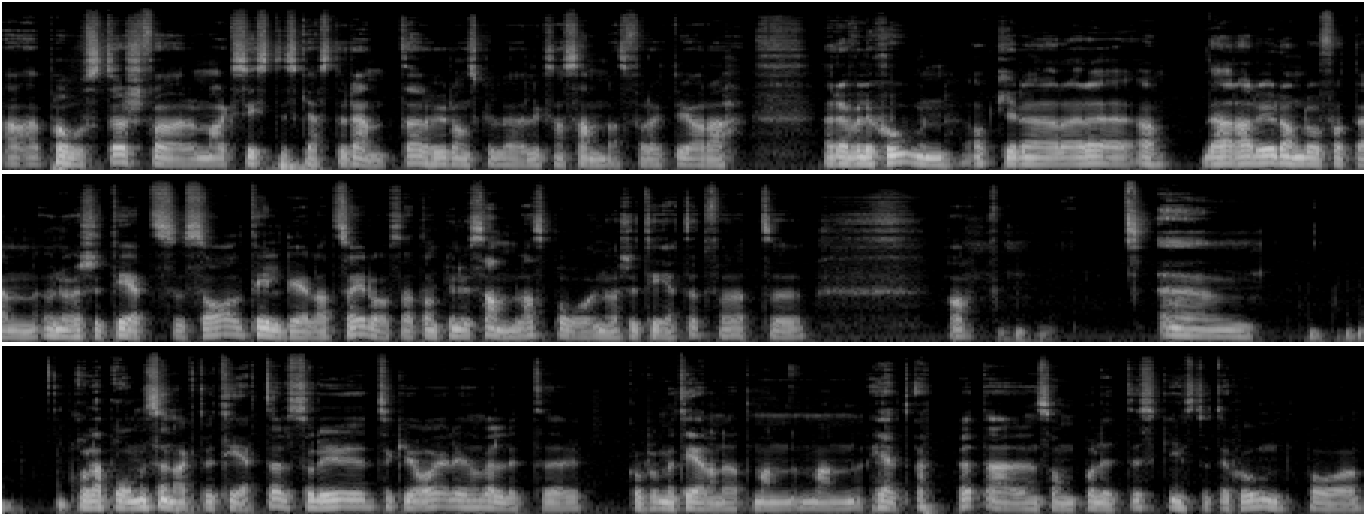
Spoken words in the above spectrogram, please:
eh, posters för marxistiska studenter, hur de skulle liksom samlas för att göra revolution. Och det här, eh, ja, det här hade ju de då fått en universitetssal tilldelat sig då, så att de kunde samlas på universitetet för att eh, ja, ehm, hålla på med sina aktiviteter. Så det tycker jag är liksom väldigt komprometterande att man, man helt öppet är en sån politisk institution på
